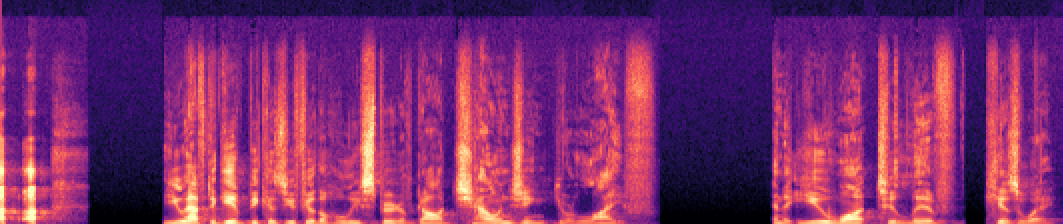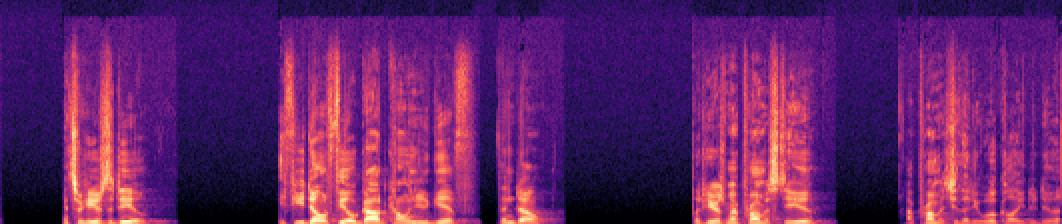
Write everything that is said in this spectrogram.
you have to give because you feel the Holy Spirit of God challenging your life and that you want to live His way. And so here's the deal if you don't feel God calling you to give, then don't. But here's my promise to you I promise you that He will call you to do it.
